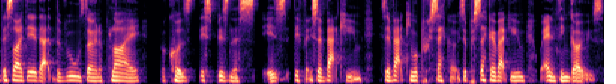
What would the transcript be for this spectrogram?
this idea that the rules don't apply because this business is different. It's a vacuum. It's a vacuum of prosecco. It's a prosecco vacuum where anything goes,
